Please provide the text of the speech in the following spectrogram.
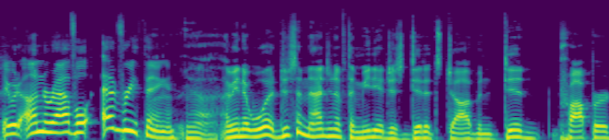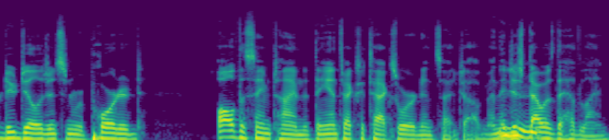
It would unravel everything. Yeah, I mean, it would. Just imagine if the media just did its job and did proper due diligence and reported all at the same time that the anthrax attacks were an inside job, and they just Mhm. that was the headline.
